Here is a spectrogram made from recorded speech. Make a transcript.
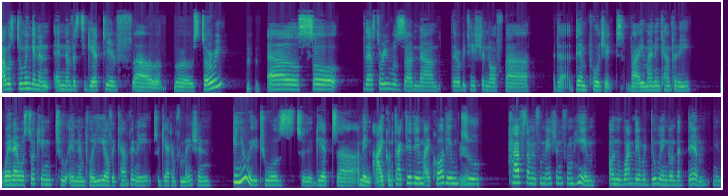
I was doing an, an investigative uh, uh, story. Mhm. Uh, so the story was on um, the reputation of uh, the dam project by a mining company. When I was talking to an employee of a company to get information, he knew it was to get. Uh, I mean, I contacted him. I called him Yeah. to have some information from him on what they were doing on that dam in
